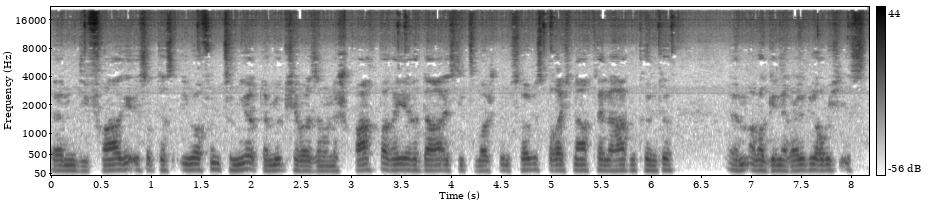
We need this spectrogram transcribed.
Ähm, die Frage ist, ob das immer funktioniert, ob da möglicherweise noch eine Sprachbarriere da ist, die zum Beispiel im Servicebereich Nachteile haben könnte. Ähm, aber generell, glaube ich, ist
